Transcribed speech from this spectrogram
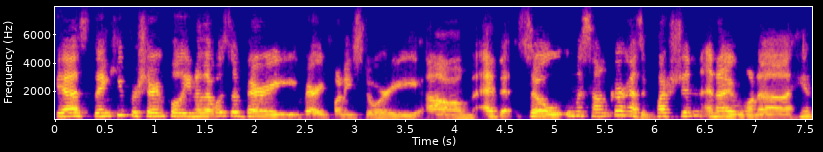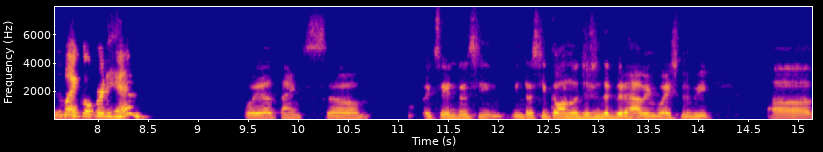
Yes, thank you for sharing, Paulina. That was a very, very funny story. Um, and so Uma Sankar has a question, and I want to hand the mic over to him. Oh yeah, thanks. Um it's interesting, interesting conversation that we're having, Vaishnavi. Uh,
